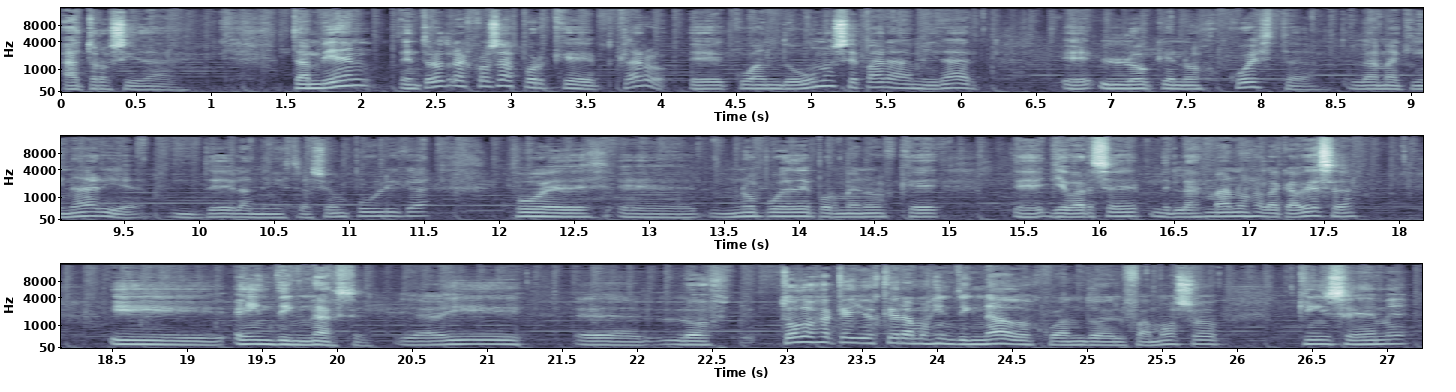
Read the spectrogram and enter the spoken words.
atrocidades. También, entre otras cosas, porque, claro, cuando uno se para a mirar eh, lo que nos cuesta la maquinaria de la administración pública, pues eh, no puede por menos que eh, llevarse las manos a la cabeza y, e indignarse. Y ahí los, todos aquellos que éramos indignados cuando el famoso 15M,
